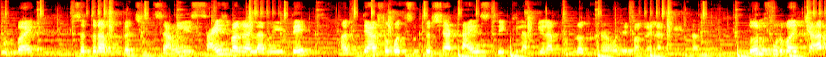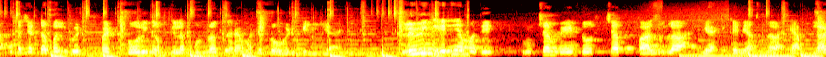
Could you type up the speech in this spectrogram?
फूट बाय सतरा फुटाची. चांगली साईज बघायला मिळते. आणि त्यासोबत सुंदरशा टाईल्स देखील आपल्याला पूर्ण घरामध्ये बघायला मिळतात. दोन फूट बाय चार फुटाच्या डबल बेड फ्लोरिंग आपल्याला पूर्ण घरामध्ये प्रोव्हाइड केलेली आहे. लिव्हिंग एरियामध्ये तुमच्या मेन डोरच्या बाजूला या ठिकाणी असणार आहे आपला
